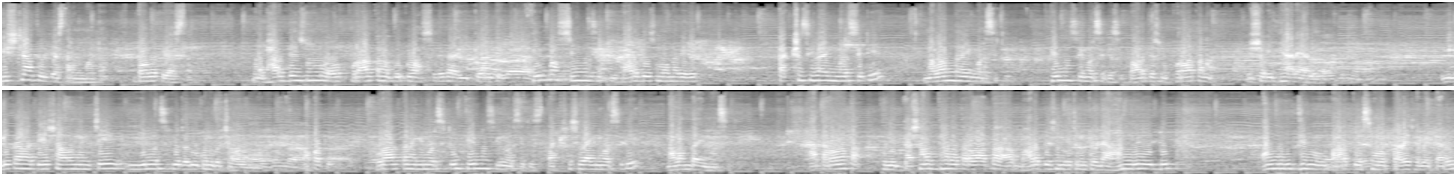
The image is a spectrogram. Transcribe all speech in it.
నిష్ణాతులు చేస్తారనమాట డెవలప్ చేస్తారు. మన భారతదేశంలో పురాతన గురుకులాస్ లేదా ఇట్లాంటి ఫేమస్ యూనివర్సిటీ భారతదేశంలో ఉన్నవి Takshashila university Nalanda university. Famous universities భారతదేశం పురాతన విశ్వవిద్యాలయాలు. మిగతా దేశాల నుంచి ఈ యూనివర్సిటీలో చదువుకొని వచ్చేవాళ్ళం. అప్పట్లో పురాతన university famous universities Takshashila university Nalanda university ఆ తర్వాత కొన్ని దశాబ్దాల తర్వాత భారతదేశంలో వచ్చినటువంటి ఆంగ్లేయులు ఆంగ్ల విద్యను భారతదేశంలో ప్రవేశపెట్టారు.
